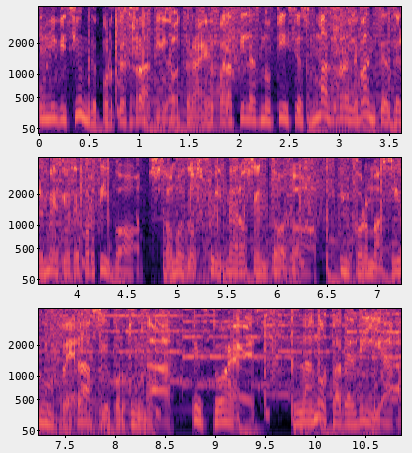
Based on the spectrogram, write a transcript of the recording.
Univisión Deportes Radio trae para ti las noticias más relevantes del medio deportivo. Somos los primeros en todo. Información veraz y oportuna. Esto es La Nota del Día.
